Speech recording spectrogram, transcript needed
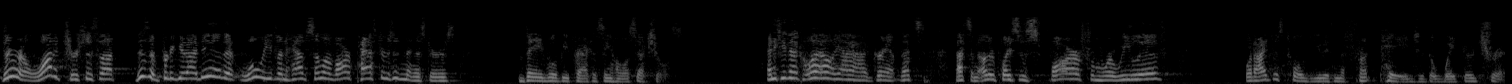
there are a lot of churches thought this is a pretty good idea that we'll even have some of our pastors and ministers, they will be practicing homosexuals. And if you think, well, yeah, Grant, that's, that's in other places far from where we live, what I just told you is in the front page of the Waco Trib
